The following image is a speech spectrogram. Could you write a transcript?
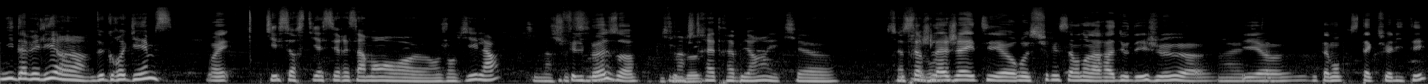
Nidavellir de Gros Games. Ouais. Qui est sorti assez récemment euh, en janvier, là. Qui marche fait le buzz. Qui, marche très très bien et qui, euh, Serge Laja a été euh, reçu récemment dans la radio des jeux euh, et euh, notamment pour cette actualité.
